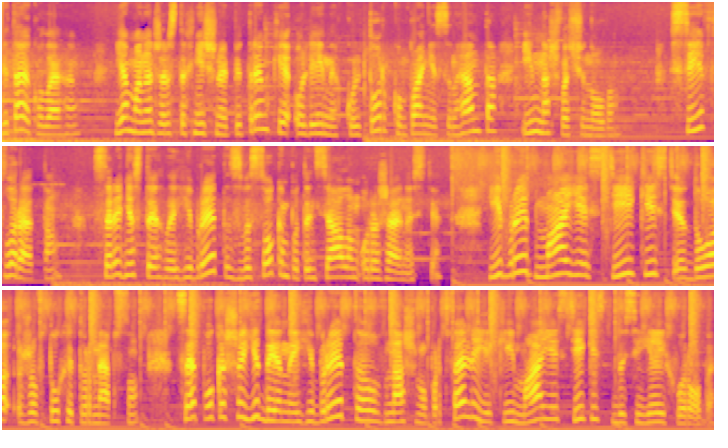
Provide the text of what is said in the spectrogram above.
Вітаю, колеги! Я менеджер з технічної підтримки олійних культур компанії Сингента Інна Швачунова. Сі Флоретта середньостиглий гібрид з високим потенціалом урожайності. Гібрид має стійкість до жовтухи турнепсу. Це поки що єдиний гібрид в нашому портфелі, який має стійкість до цієї хвороби.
